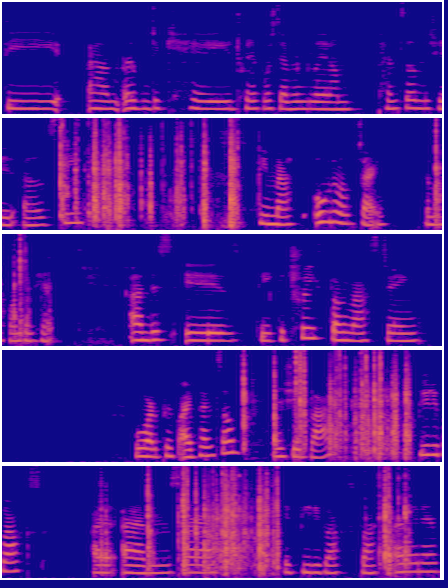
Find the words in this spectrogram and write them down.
the um, Urban Decay 24-7 Glide on Pencil in the shade LSD. The MAC, oh no, sorry, the MAC one's over here. And this is the Catrice Long Lasting Waterproof Eye Pencil in shade black. Beauty Box, uh, um, Sarah Kid Beauty Box Black Eyeliner,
